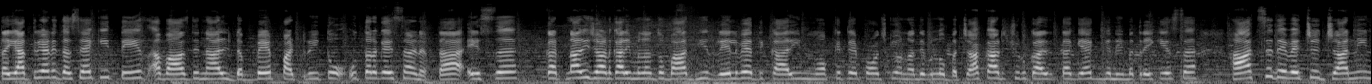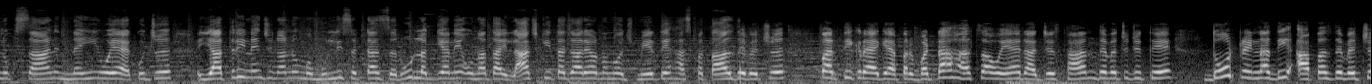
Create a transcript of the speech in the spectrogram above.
ਤਾਂ ਯਾਤਰੀਆਂ ਨੇ ਦੱਸਿਆ ਕਿ ਤੇਜ਼ ਆਵਾਜ਼ ਦੇ ਨਾਲ ਡੱਬੇ ਪਟਰੀ ਤੋਂ ਉਤਰ ਗਏ ਸਨ। ਤਾਂ ਇਸ ਘਟਨਾ ਦੀ ਜਾਣਕਾਰੀ ਮਿਲਣ ਤੋਂ ਬਾਅਦ ਹੀ ਰੇਲਵੇ ਅਧਿਕਾਰੀ ਮੌਕੇ ਤੇ ਪਹੁੰਚ ਕੇ ਉਹਨਾਂ ਦੇ ਵੱਲੋਂ ਬਚਾਅ ਕਾਰਜ ਸ਼ੁਰੂ ਕਰ ਦਿੱਤਾ ਗਿਆ। ਗਨੀਮਤ ਰਹੀ ਕਿ ਇਸ ਹਾਦਸੇ ਦੇ ਵਿੱਚ ਜਾਨੀ ਨੁਕਸਾਨ ਨਹੀਂ ਹੋਇਆ ਹੈ। ਕੁਝ ਯਾਤਰੀ ਨੇ ਜਿਨ੍ਹਾਂ ਨੂੰ ਮਾਮੂਲੀ ਸੱਟਾਂ ਜ਼ਰੂਰ ਲੱਗੀਆਂ ਨੇ, ਉਹਨਾਂ ਦਾ ਇਲਾਜ ਕੀਤਾ ਜਾ ਰਿਹਾ ਉਹਨਾਂ ਨੂੰ ਅਜਮੇਰ ਦੇ ਹਸਪਤਾਲ ਦੇ ਵਿੱਚ ਭਰਤੀ ਕਰਾਇਆ ਗਿਆ ਪਰ ਵੱਡਾ ਹਾਦਸਾ ਹੋਇਆ ਹੈ ਰਾਜਸਥਾਨ ਦੇ ਵਿੱਚ, ਜਿੱਥੇ ਦੋ ਟ੍ਰੇਨਾਂ ਦੀ ਆਪਸ ਦੇ ਵਿੱਚ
